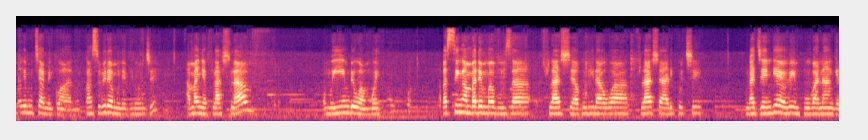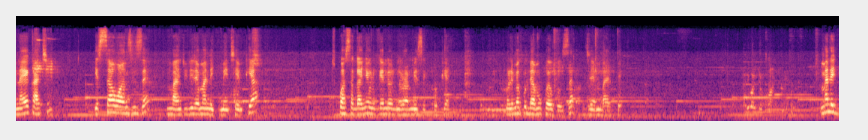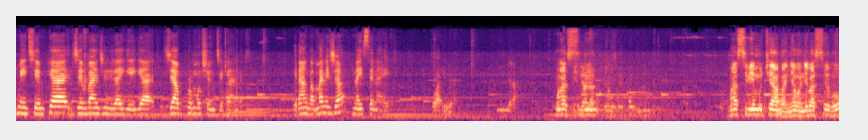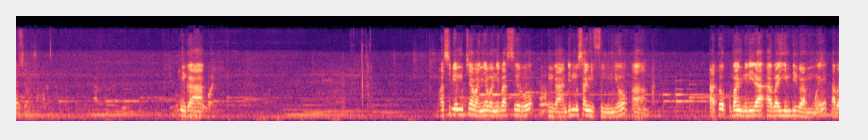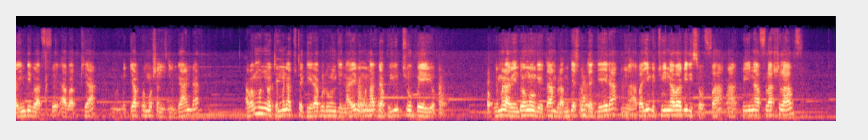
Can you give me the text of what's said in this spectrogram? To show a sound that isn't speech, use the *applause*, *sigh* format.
muli mutya mikwano kansubire muli bulungi. Amanya flash love. Omuyimbi wammwe abasinga mbadde mwebuuza flash abulira wa flash ali kuki nga gyendi eyo bimpuuba nange. Naye kati yessaawa nzize mbanjulire management empya. Tukwasaganye olugendo luno lwa music lupya. Muleme kuddamu kwebuuza gye mbadde management empya gye mbanjulira yeya jab promotion uganda era nga manager nayise naye walula mwasibye mutya banyawo ne basebo. Nga. Mwasibye mutya banyawo ne basebo. Nga ndi musanyufu nnyo ate okubanjulira abayimbi bammwe abayimbi baffe abapya mujja promotions uganda. Abamu nno temunatutegeera bulungi naye bemunadda ku youtube eyo. Nemulaba endongo ngaetambula mujja tutegeera abayimbi tulina babiri sofa ah, tulina flash love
